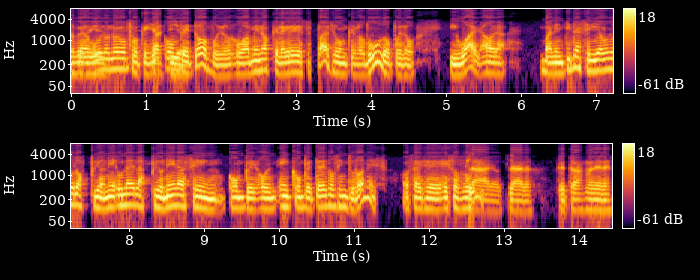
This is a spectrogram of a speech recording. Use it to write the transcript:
o sea, uno nuevo porque ya vacío. completó, pues, o a menos que le agregues espacio, aunque lo dudo, pero igual, ahora Valentina sería uno de los pioneros, una de las pioneras en, comple- o en, en completar esos cinturones, o sea, ese- esos rubíes. Claro, claro, de todas maneras.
